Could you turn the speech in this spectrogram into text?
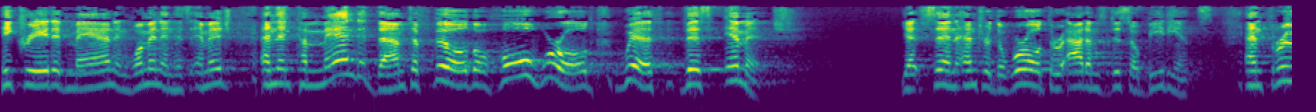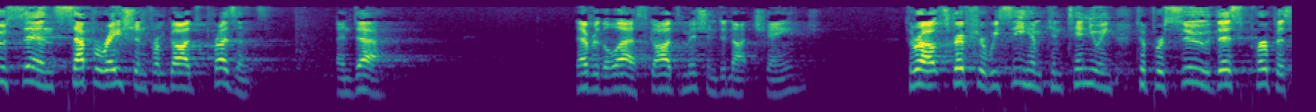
He created man and woman in His image and then commanded them to fill the whole world with this image. Yet sin entered the world through Adam's disobedience and through sin, separation from God's presence and death. Nevertheless, God's mission did not change. Throughout scripture, we see him continuing to pursue this purpose,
